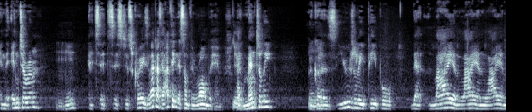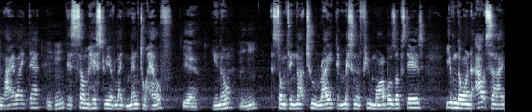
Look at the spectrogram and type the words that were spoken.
in the interim Mm-hmm. it's it's it's just crazy. Like I said, I think there's something wrong with him, Yeah. like mentally, Mhm. because usually people that lie and lie and lie and lie like that, Mm-hmm. there's some history of like mental health. Yeah. You know, Mm-hmm. something not too right. They're missing a few marbles upstairs, even though on the outside,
